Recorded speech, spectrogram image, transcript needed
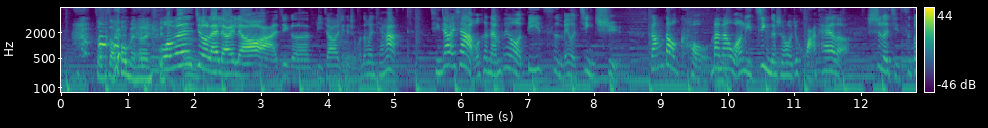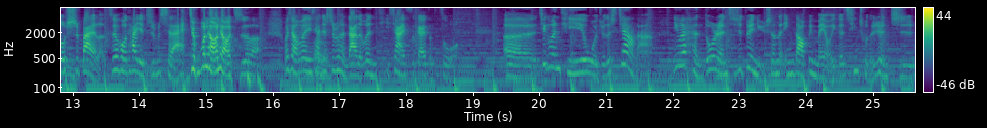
走不走后门的问题，我们就来聊一聊啊，这个比较这个什么的问题哈。请教一下，我和男朋友第一次没有进去，刚到口慢慢往里进的时候就划开了，试了几次都失败了，最后他也直不起来，就不了了之了。我想问一下，这是不是很大的问题？下一次该怎么做？呃，这个问题我觉得是这样的啊。因为很多人其实对女生的阴道并没有一个清楚的认知，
